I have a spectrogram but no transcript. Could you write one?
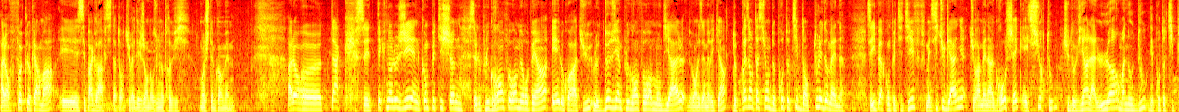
Alors fuck le karma, et c'est pas grave si t'as torturé des gens dans une autre vie. Moi je t'aime quand même. Alors, euh, TAC, c'est Technology and Competition. C'est le plus grand forum européen et, le croiras-tu, le deuxième plus grand forum mondial, devant les Américains, de présentation de prototypes dans tous les domaines. C'est hyper compétitif, mais si tu gagnes, tu ramènes un gros chèque et surtout, tu deviens la Laure Manodou des prototypes.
